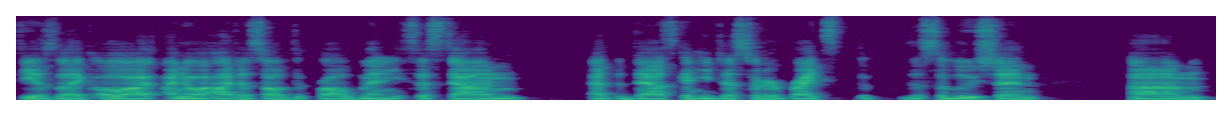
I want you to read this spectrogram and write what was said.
feels like, oh, I, I know how to solve the problem, and he sits down at the desk and he just sort of writes the, the solution. Um,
